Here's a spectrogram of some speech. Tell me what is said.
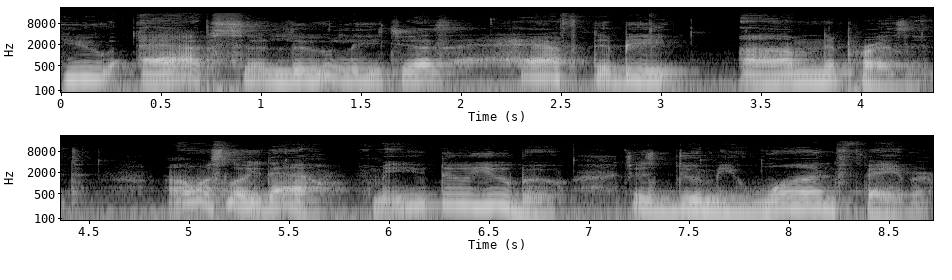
you absolutely just have to be omnipresent, I don't want to slow you down. I mean, you do you, boo. Just do me one favor.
